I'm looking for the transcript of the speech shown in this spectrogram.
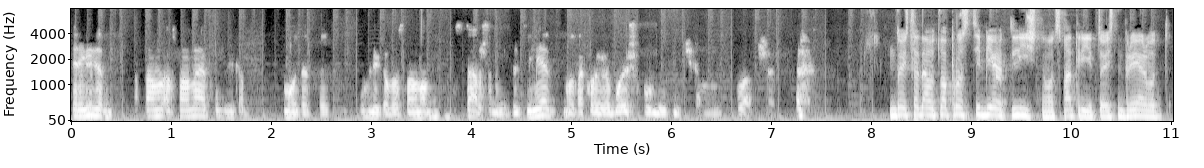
телевизор, основ- основная публика смотрит. То есть публика в основном старше 20 лет, но такой же больше публики, чем младше. Ну, то есть тогда вот вопрос тебе вот лично, вот смотри, то есть, например, вот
